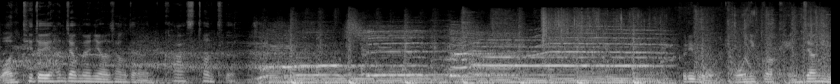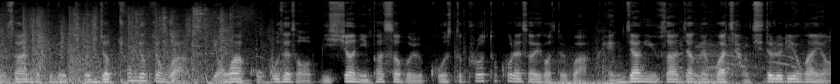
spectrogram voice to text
원티드의 한 장면이 연상되는 카 스턴트. 그리고 조닉과 굉장히 유사한 느낌의 근접 총격전과 영화 곳곳에서 미션 임파서블 고스트 프로토콜에서의 것들과 굉장히 유사한 장면과 장치들을 이용하여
